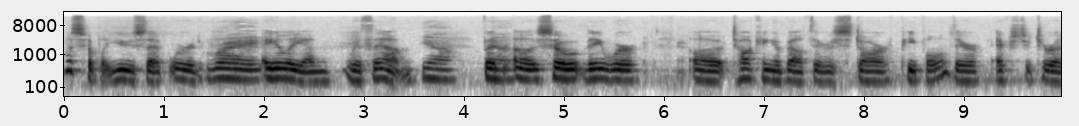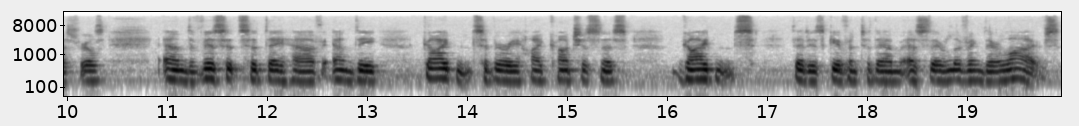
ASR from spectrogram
possibly use that word right, alien with them. yeah, But Yeah. uh, so they were uh, talking about their star people, their extraterrestrials, and the visits that they have, and the guidance, a very high consciousness guidance that is given to them as they're living their lives.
